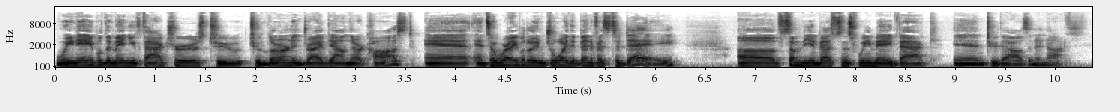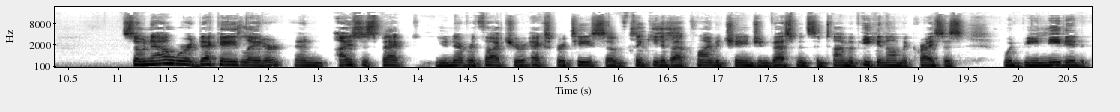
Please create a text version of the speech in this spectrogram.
we enable the manufacturers to, to learn and drive down their cost. And, and so we're able to enjoy the benefits today of some of the investments we made back in 2009. So now we're a decade later, and I suspect you never thought your expertise of thinking about climate change investments in time of economic crisis would be needed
